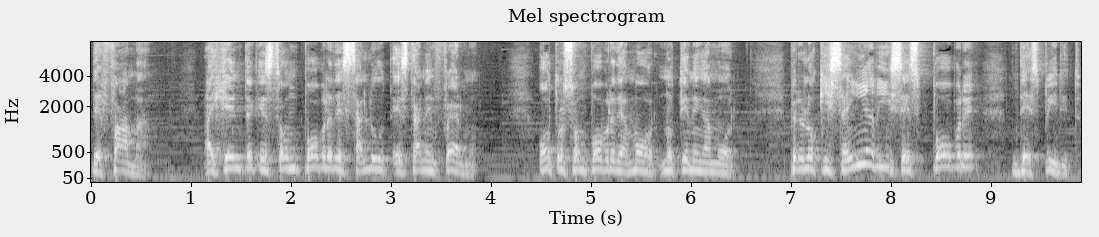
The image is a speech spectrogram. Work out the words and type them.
de fama. Hay gente que son pobres de salud, están enfermos. Otros son pobres de amor, no tienen amor. Pero lo que Isaías dice es pobre de espíritu.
